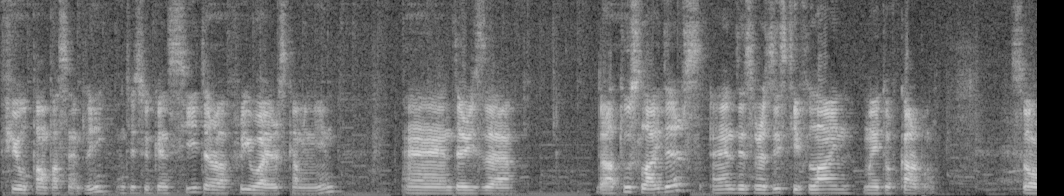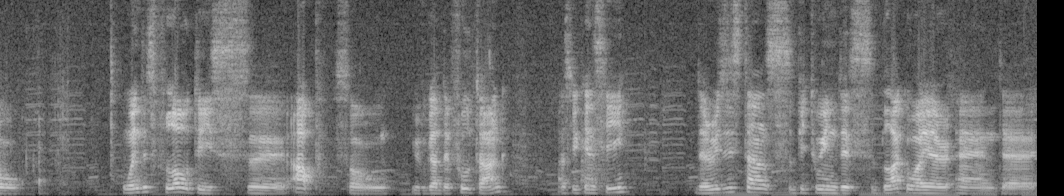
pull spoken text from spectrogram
fuel pump assembly and as you can see there are three wires coming in and there is a there are two sliders and this resistive line made of carbon. So when this float is uh, up, so you've got the full tank, as you can see the resistance between this black wire and uh,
